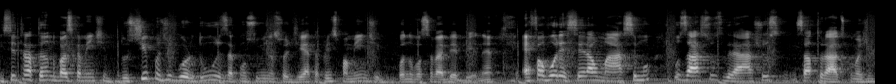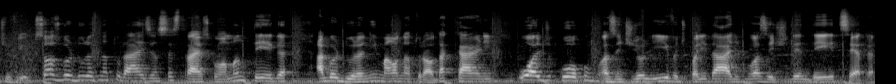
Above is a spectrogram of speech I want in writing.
em se tratando basicamente dos tipos de gorduras a consumir na sua dieta, principalmente quando você vai beber, né? É favorecer ao máximo os ácidos graxos saturados, como a gente viu, que são as gorduras naturais e ancestrais, como a manteiga, a gordura animal natural da carne, o óleo de coco, o azeite de oliva de qualidade, o azeite de dendê, etc.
